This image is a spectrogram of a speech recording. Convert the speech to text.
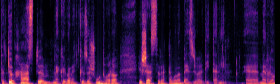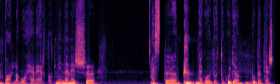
tehát több háztömnek van egy közös udvara, és ezt szerette volna bezöldíteni mert olyan parlagon hevert ott minden, és ezt megoldottuk ugye a Budapest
